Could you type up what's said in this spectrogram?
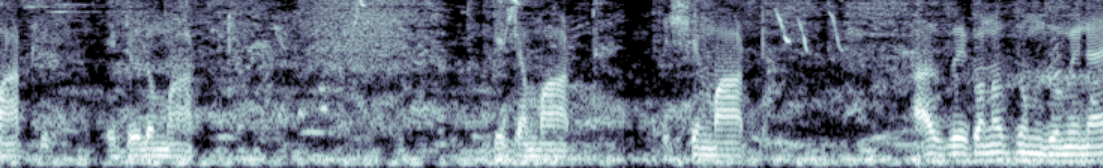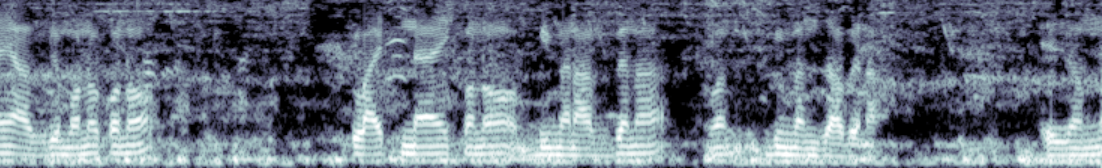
মাঠে। এটা হলো মাঠ। এটা মাঠ। সে মাঠ। আজকে কোনো জমজমি নাই আজকে মনে কোনো ফ্লাইট নাই, কোনো বিমান আসবে না বিমান যাবে না। এই জন্য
